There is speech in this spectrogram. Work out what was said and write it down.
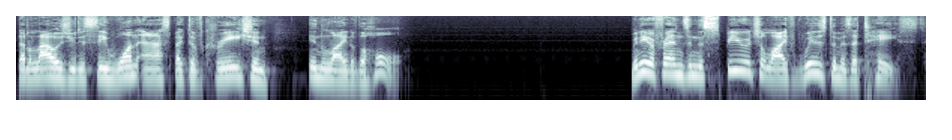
that allows you to see one aspect of creation in light of the whole. Of your friends, in the spiritual life, wisdom is a taste,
